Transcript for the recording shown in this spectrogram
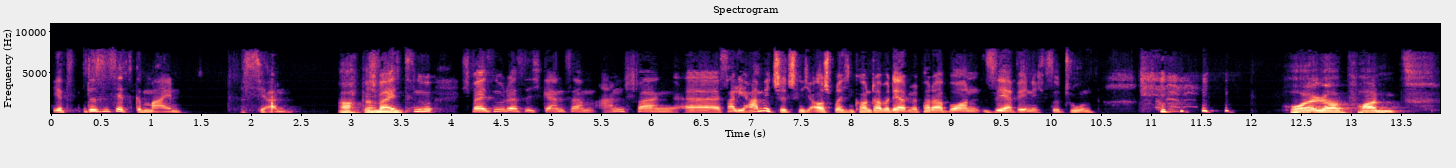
jetzt, das ist jetzt gemein, Christian. Ach, dann Ich weiß nur, ich weiß nur, dass ich ganz am Anfang äh, Salihamidzic nicht aussprechen konnte, aber der hat mit Paderborn sehr wenig zu tun. Holger Pfand,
